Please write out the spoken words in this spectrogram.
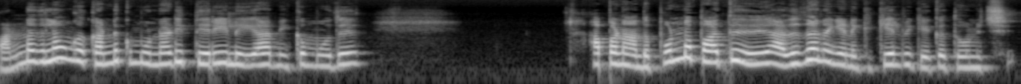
பண்ணதெல்லாம் உங்கள் கண்ணுக்கு முன்னாடி தெரியலையா? நிற்கும் போது அப்போ நான் அந்த பொண்ணை பார்த்து அதுதான் நான் எனக்கு கேள்வி கேட்க தோணுச்சு.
